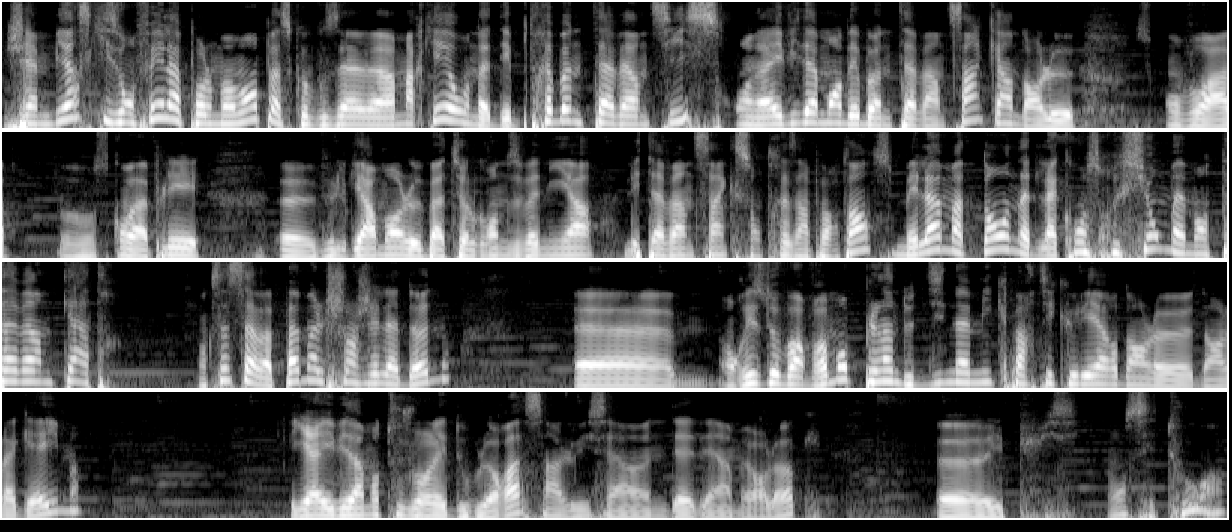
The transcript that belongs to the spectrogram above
J'aime bien ce qu'ils ont fait là pour le moment parce que vous avez remarqué, on a des très bonnes tavernes 6. On a évidemment des bonnes tavernes 5 hein, dans le, ce qu'on va, appeler euh, vulgairement le Battlegrounds Vanilla. Les tavernes 5 sont très importantes. Mais là, maintenant, on a de la construction même en taverne 4. Donc ça, ça va pas mal changer la donne. Euh, on risque de voir vraiment plein de dynamiques particulières dans, le, dans la game. Il y a évidemment toujours les doubles races. Hein. Lui, c'est un Undead et un Murloc. Euh, et puis sinon, c'est tout. Hein.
